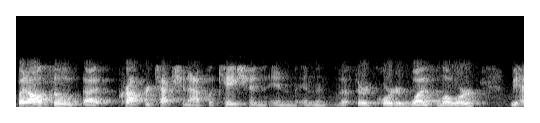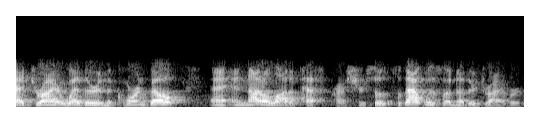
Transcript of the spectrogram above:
But also, uh, crop protection application in in the third quarter was lower. We had drier weather in the Corn Belt and not a lot of pest pressure. So so that was another driver.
